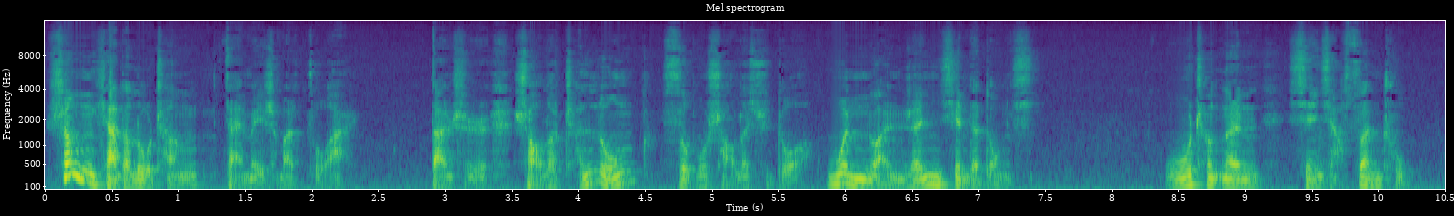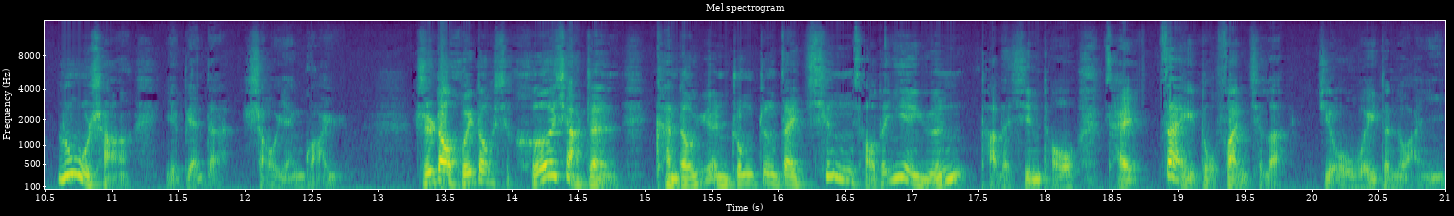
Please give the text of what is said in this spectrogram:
剩下的路程再没什么阻碍。但是少了陈龙，似乎少了许多温暖人心的东西。吴承恩心下酸楚，路上也变得少言寡语。直到回到河下镇，看到院中正在清扫的叶云，他的心头才再度泛起了久违的暖意。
